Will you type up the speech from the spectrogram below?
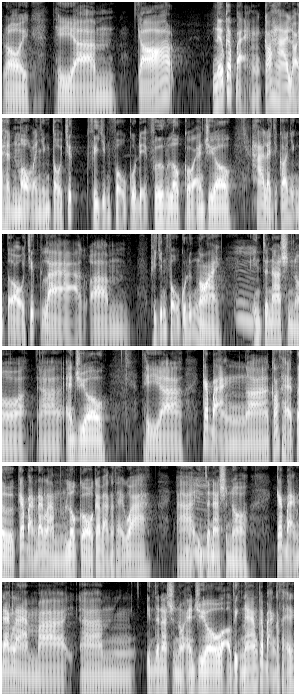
rồi thì um, có nếu các bạn có hai loại hình một là những tổ chức phi chính phủ của địa phương local NGO hai là chỉ có những tổ chức là um, phi chính phủ của nước ngoài ừ. International uh, NGO thì uh, các bạn uh, có thể từ các bạn đang làm local các bạn có thể qua uh, ừ. international các bạn đang làm uh, um, international NGO ở Việt Nam các bạn có thể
